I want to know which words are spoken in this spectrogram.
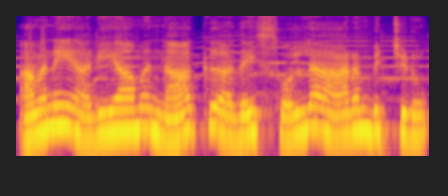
அவனை அறியாம நாக்கு அதை சொல்ல ஆரம்பிச்சிடும்.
